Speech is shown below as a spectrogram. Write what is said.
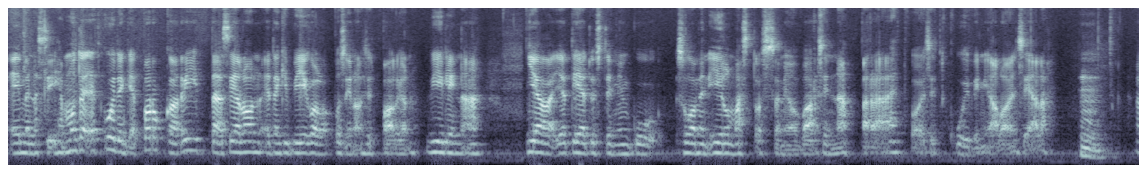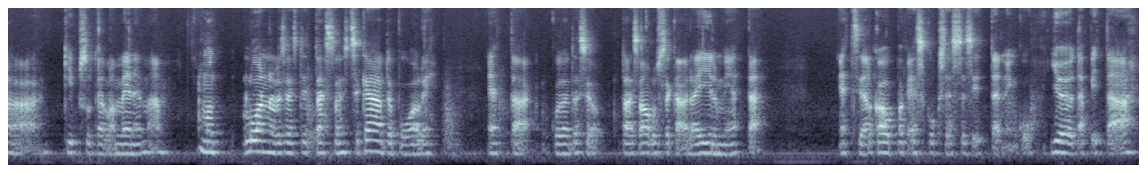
ei mennä siihen, mutta et kuitenkin, että porukkaa riittää. Siellä on etenkin viikonloppuisin on sit paljon vilinää. Ja, ja tietysti niin kuin Suomen ilmastossa niin on varsin näppärää, että voisit kuivin jaloin siellä hmm. ää, kipsutella menemään. Mutta luonnollisesti tässä on se kääntöpuoli, että kuten tässä jo taisi alussa käydä ilmi, että, että siellä kauppakeskuksessa sitten niin kuin jöötä pitää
